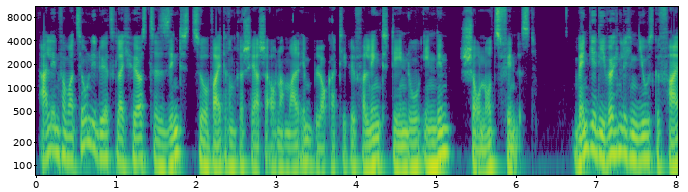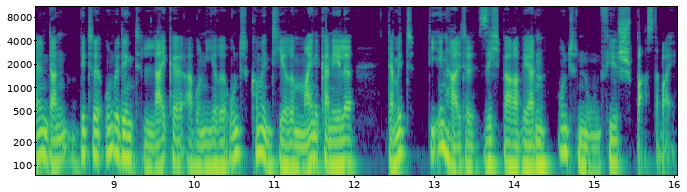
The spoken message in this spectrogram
Alle Informationen, die du jetzt gleich hörst, sind zur weiteren Recherche auch nochmal im Blogartikel verlinkt, den du in den Show Notes findest. Wenn dir die wöchentlichen News gefallen, dann bitte unbedingt like, abonniere und kommentiere meine Kanäle, damit die Inhalte sichtbarer werden und nun viel Spaß dabei.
